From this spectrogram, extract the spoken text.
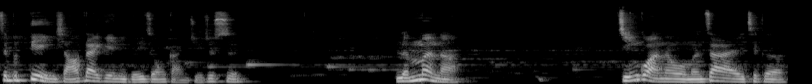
这部电影想要带给你的一种感觉，就是人们呢。尽管呢，我们在这个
